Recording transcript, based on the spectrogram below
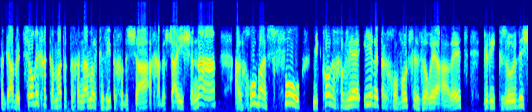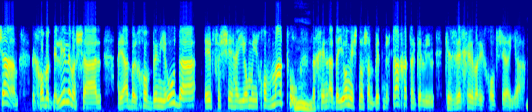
אגב, לצורך הקמת התחנה המרכזית החדשה, החדשה הישנה, הלכו ואספו מכל רחבי העיר את הרחובות של אזורי הארץ וריכזו את זה שם. רחוב הגליל למשל היה ברחוב בן יהודה, איפה שהיום רחוב מפו. Mm. לכן עד היום ישנו שם בית מרקחת הגליל, כזכר לרחוב שהיה. Mm.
